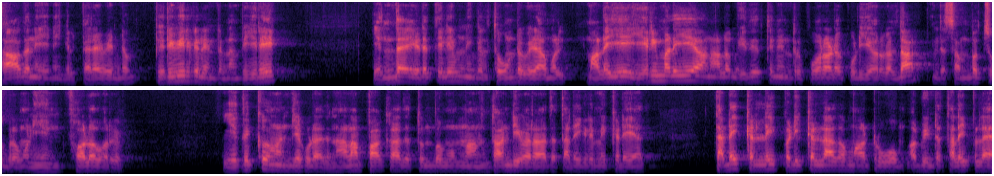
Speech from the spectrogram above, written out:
சாதனையை நீங்கள் பெற வேண்டும். பெறுவீர்கள் என்று நம்புகிறேன். எந்த இடத்திலும் நீங்கள் தோன்று விடாமல் மலையே எரிமலையே ஆனாலும் எதிர்த்து நின்று போராடக்கூடியவர்கள் தான் இந்த சம்பத் சுப்பிரமணியன் ஃபாலோவர்கள் எதுக்கும் அஞ்சக்கூடாது. நான்லாம் பார்க்காத துன்பமும் நான் தாண்டி வராத தடைகளுமே கிடையாது. தடைக்கல்லை படிக்கல்லாக மாற்றுவோம் அப்படின்ற தலைப்பில்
